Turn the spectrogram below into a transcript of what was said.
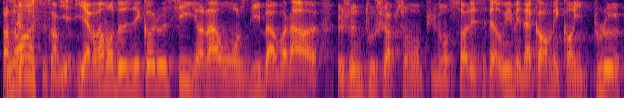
Parce qu'il y a vraiment deux écoles aussi. Il y en a où on se dit, bah voilà, euh, je ne touche absolument plus mon sol, etc. Oui, mais d'accord, mais quand il pleut,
